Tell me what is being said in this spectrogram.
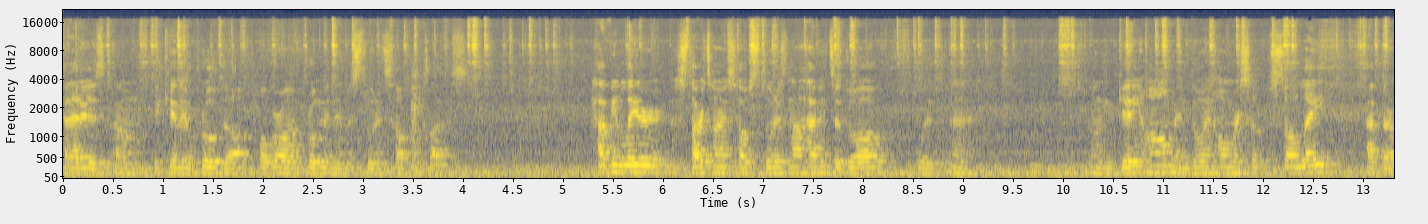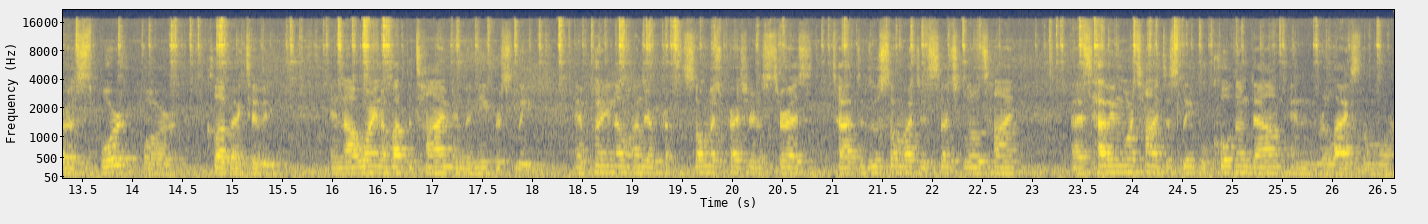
that is um, it can improve the overall improvement in the student's health in class. Having later start times helps students not having to dwell with uh, um, getting home and doing homework so, so late after a sport or club activity, and not worrying about the time and the need for sleep, and putting them under so much pressure and stress to have to do so much in such little time, as having more time to sleep will cool them down and relax them more.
